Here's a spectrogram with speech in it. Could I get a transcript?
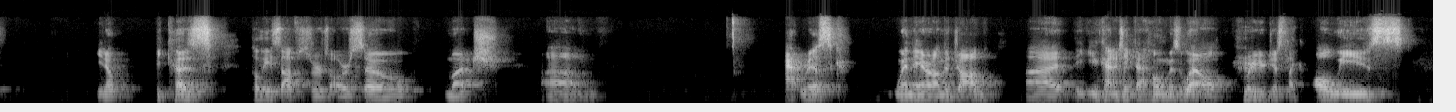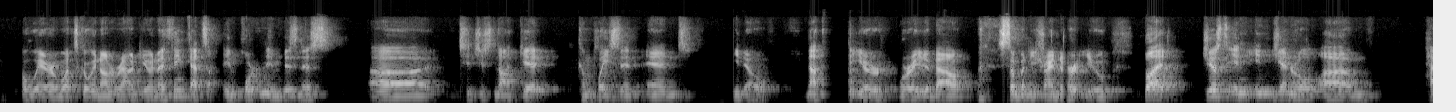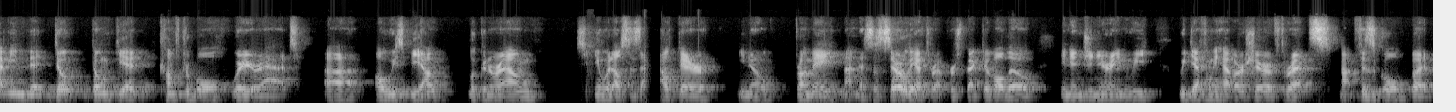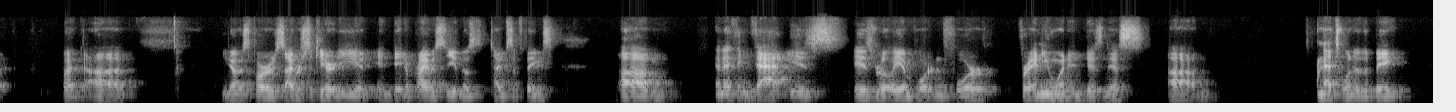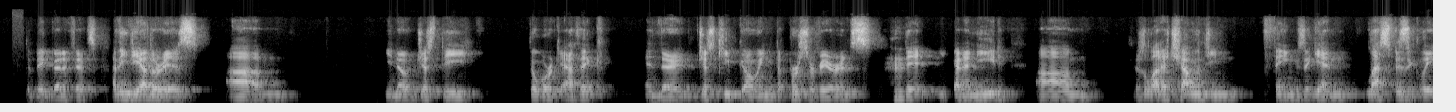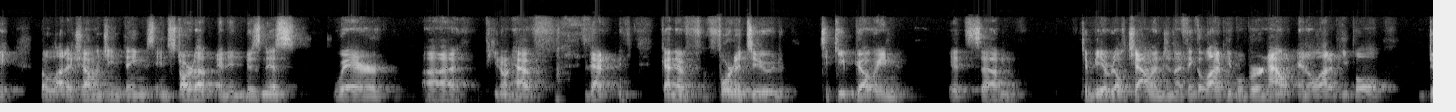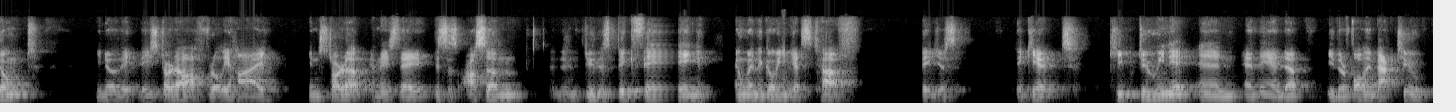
you know, because police officers are so much um, at risk when they are on the job, uh, you kind of take that home as well, where you're just like always aware of what's going on around you. And I think that's important in business uh, to just not get complacent and, you know, not that you're worried about somebody trying to hurt you, but just in, in general, um, having that don't, don't get comfortable where you're at. Uh, always be out looking around, seeing what else is out there, you know, from a not necessarily a threat perspective, although in engineering we we definitely have our share of threats, not physical, but but uh, you know, as far as cybersecurity and, and data privacy and those types of things. Um, and I think that is is really important for for anyone in business. Um, and that's one of the big the big benefits. I think the other is um, you know just the the work ethic and the just keep going, the perseverance Hmm. that you kind of need. Um, there's a lot of challenging things, again, less physically, but a lot of challenging things in startup and in business where uh, if you don't have that kind of fortitude to keep going, it's um, can be a real challenge. And I think a lot of people burn out and a lot of people don't, you know, they, they start off really high in startup and they say, this is awesome, and do this big thing. And when the going gets tough, they just they can't keep doing it and and they end up either falling back to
